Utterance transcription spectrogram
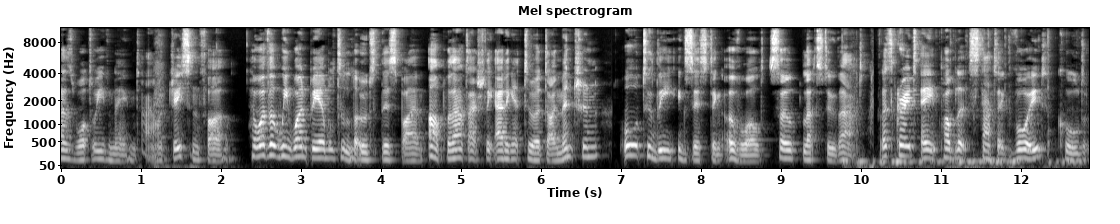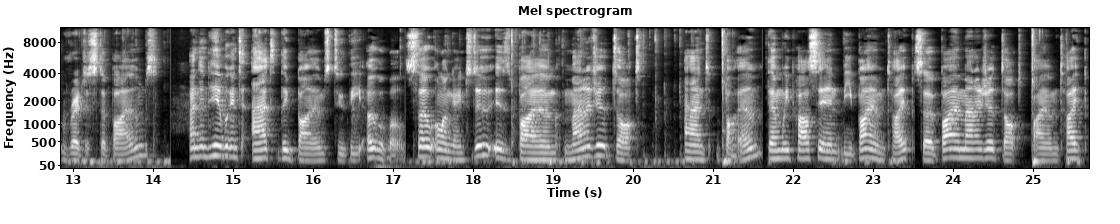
as what we've named our JSON file. However, we won't be able to load this biome up without actually adding it to a dimension or to the existing overworld, so let's do that. Let's create a public static void called register biomes, and in here we're going to add the biomes to the overworld. So all I'm going to do is biome manager dot add biome, then we pass in the biome type, so biome manager dot biome type,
